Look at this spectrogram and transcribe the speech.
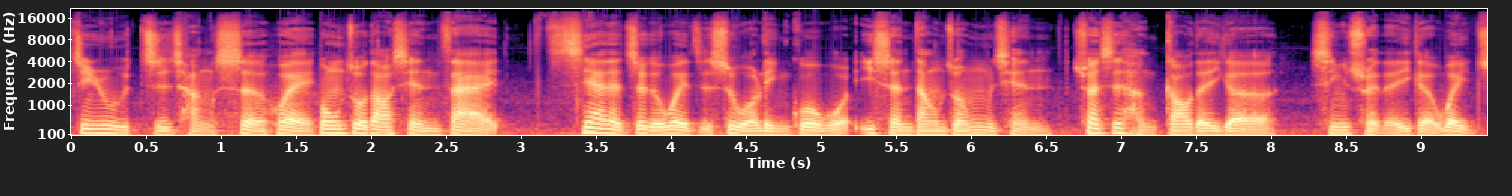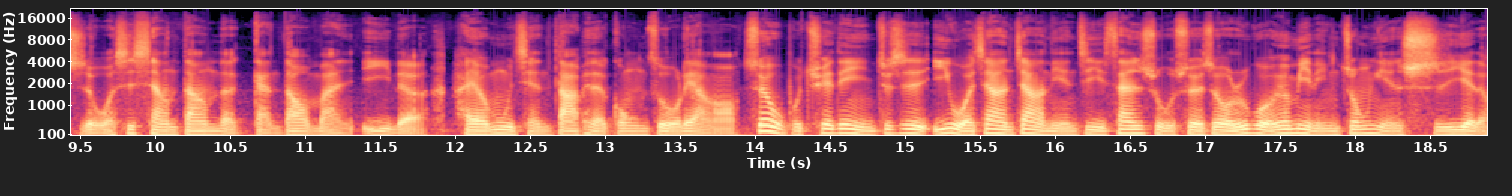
进入职场社会工作到现在。现在的这个位置是我领过我一生当中目前算是很高的一个薪水的一个位置，我是相当的感到满意的。还有目前搭配的工作量哦，所以我不确定，就是以我这样这样的年纪，三十五岁的时候，如果又面临中年失业的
